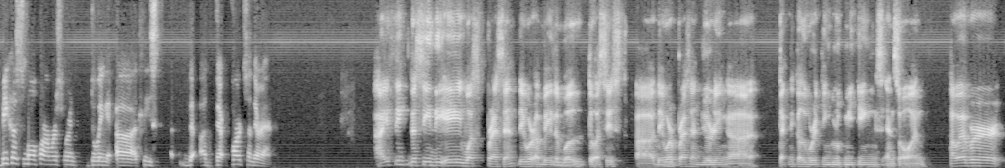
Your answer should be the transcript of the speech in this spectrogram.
because small farmers weren't doing uh, at least the, uh, their parts on their end. I think the CDA was present. They were available mm-hmm. to assist. Uh, they were mm-hmm. present during uh, technical working group meetings and so on. However,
